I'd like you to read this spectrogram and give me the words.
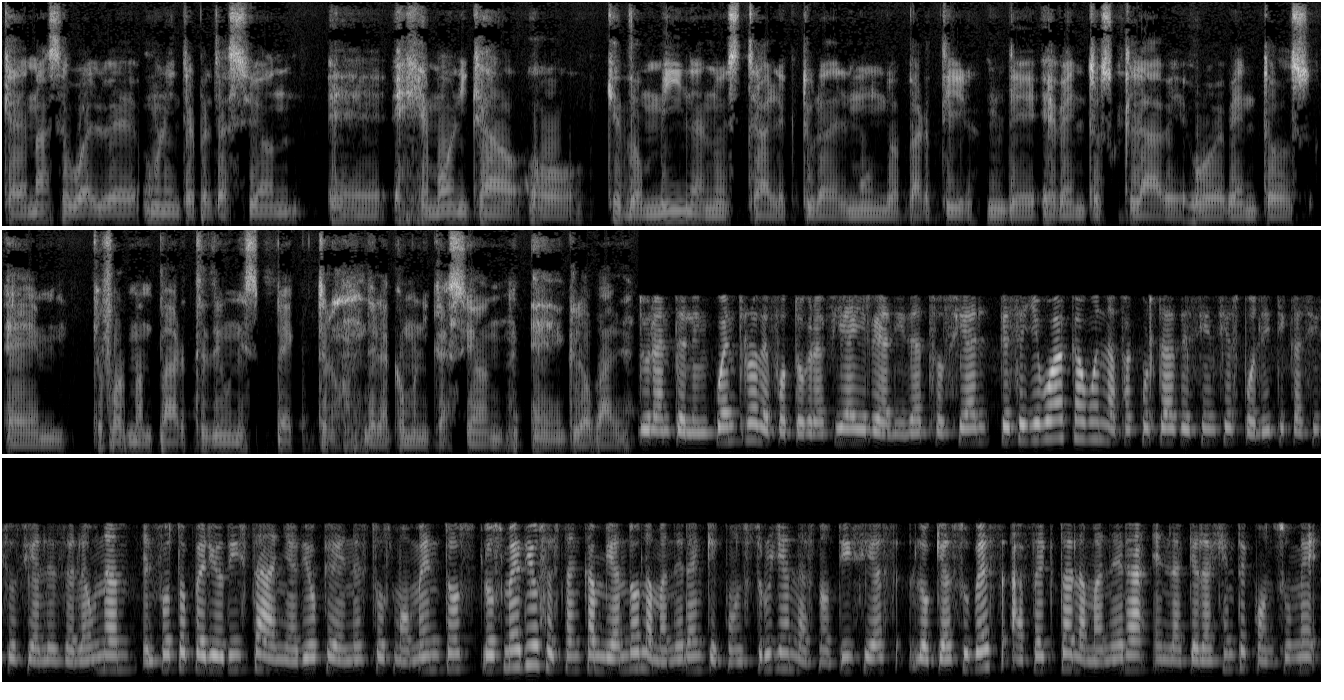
que además se vuelve una interpretación eh, hegemónica o que domina nuestra lectura del mundo a partir de eventos clave o eventos eh, que forman parte de un espectro de la comunicación eh, global. Durante el encuentro de fotografía y realidad social que se llevó a cabo en la Facultad de Ciencias Políticas y Sociales de la UNAM, el fotoperiodista añadió que en estos momentos los medios están cambiando la manera en que construyen las noticias, lo que a su vez afecta la manera en la que la gente consume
